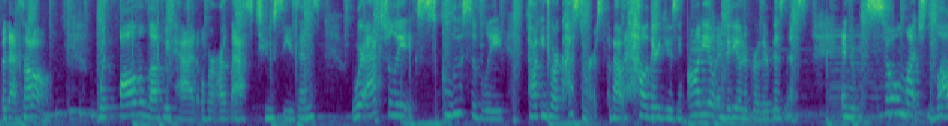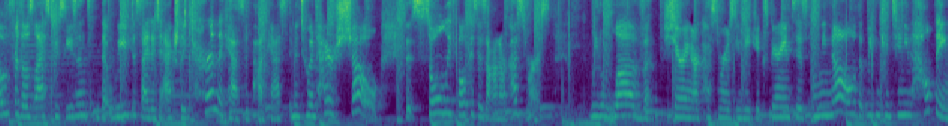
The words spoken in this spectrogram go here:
But that's not all. With all the love we've had over our last two seasons, we're actually exclusively talking to our customers about how they're using audio and video to grow their business. And so much love for those last two seasons that we've decided to actually turn the Casted podcast into an entire show that solely focuses on our customers. We love sharing our customers' unique experiences, and we know that we can continue helping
